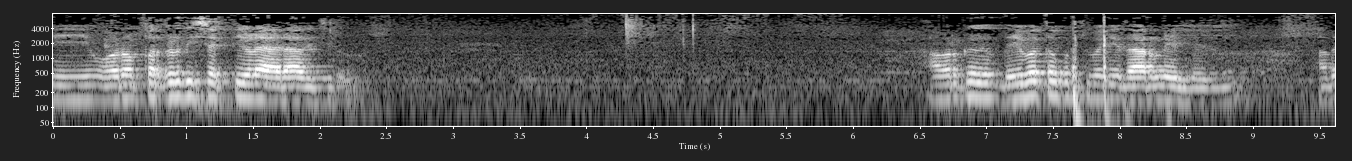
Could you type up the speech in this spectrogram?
ഈ ഓരോ പ്രകൃതി ശക്തികളെ ആരാധിച്ചിരുന്നു. അവർക്ക് ദൈവത്തെ കുറിച്ച് വലിയ ധാരണയില്ലായിരുന്നു. അത്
